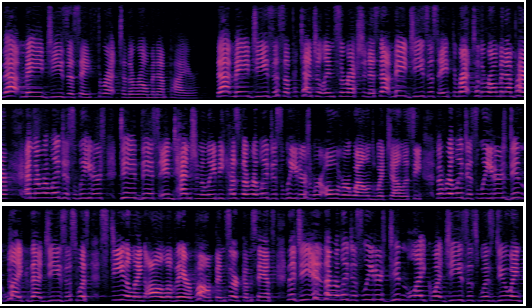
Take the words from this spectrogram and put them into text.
that made Jesus a threat to the Roman Empire. That made Jesus a potential insurrectionist. That made Jesus a threat to the Roman Empire. And the religious leaders did this intentionally because the religious leaders were overwhelmed with jealousy. The religious leaders didn't like that Jesus was stealing all of their pomp and circumstance. The, G- the religious leaders didn't like what Jesus was doing.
